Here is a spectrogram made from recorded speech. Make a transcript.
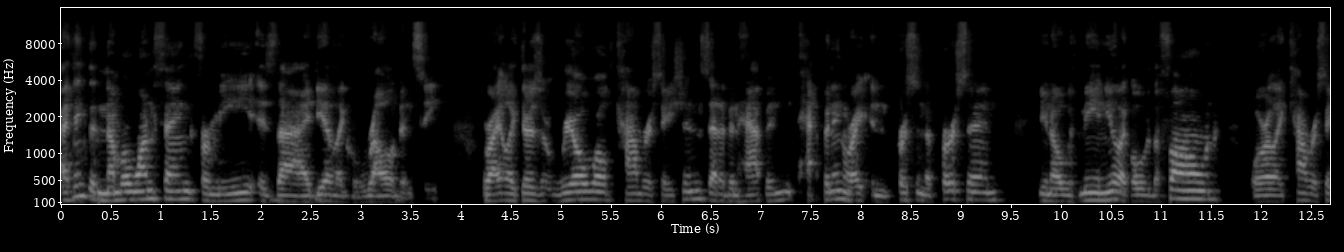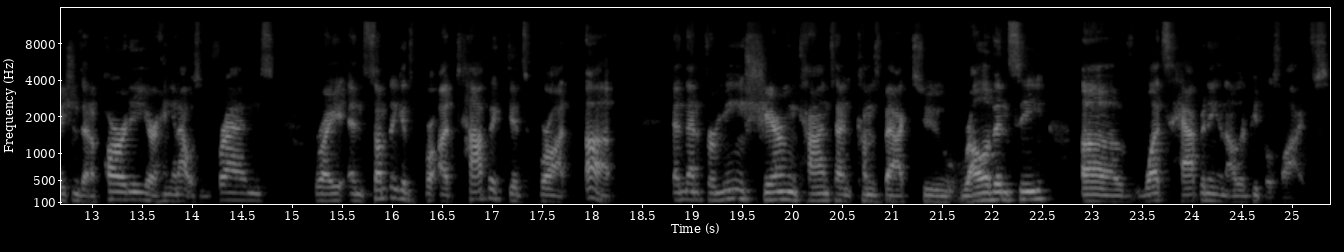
I think the number one thing for me is the idea of like relevancy right? Like there's real world conversations that have been happen happening right in person to person, you know, with me and you, like over the phone, or like conversations at a party or hanging out with some friends, right? And something gets a topic gets brought up, and then for me, sharing content comes back to relevancy of what's happening in other people's lives.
